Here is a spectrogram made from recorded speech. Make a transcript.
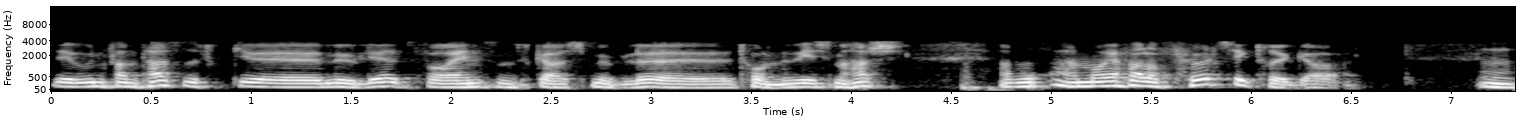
det, er jo en fantastisk uh, mulighet for en som skal smugle tonnevis med hasj. Han, han må iallfall ha følt seg tryggere. Mm.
